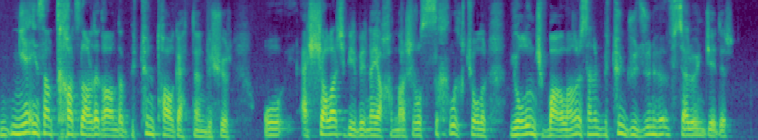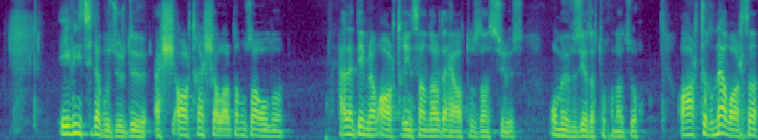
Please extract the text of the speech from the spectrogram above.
Niyə insan tıxaclarda qalanda bütün taqətdən düşür? O əşyalar ki bir-birinə yaxınlaşır, o sıxlıq ki olur, yolun ki bağlanır, sənin bütün gücün hövsələn gedir. Evin içi də bu cürdür. Əş artıq əşyalardan uzaq olun. Hələ demirəm artıq insanları da həyatınızdan silüz. O mövzuya da toxunacaq. Artıq nə varsa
